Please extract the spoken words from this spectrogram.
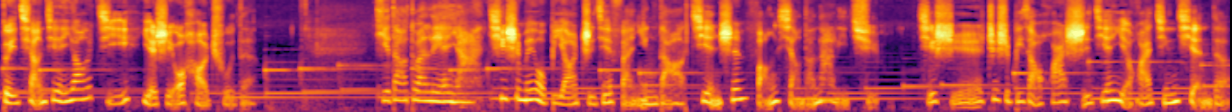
对强健腰脊也是有好处的。提到锻炼呀，其实没有必要直接反映到健身房，想到那里去。其实这是比较花时间也花金钱的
